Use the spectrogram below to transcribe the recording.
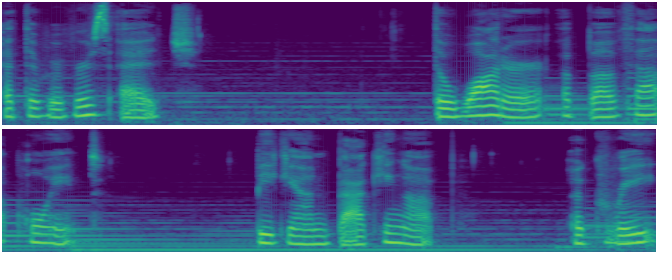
at the river's edge, the water above that point began backing up a great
